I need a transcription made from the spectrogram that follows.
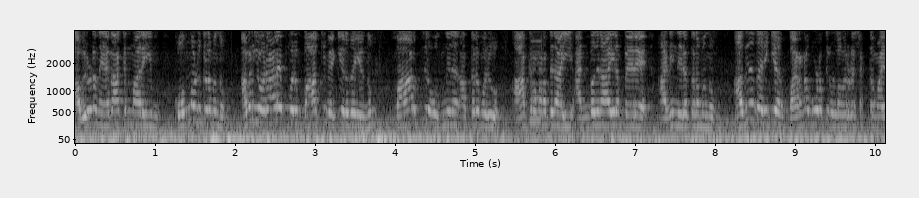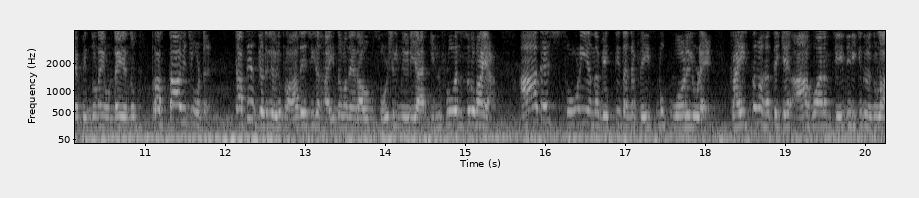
അവരുടെ നേതാക്കന്മാരെയും കൊന്നൊടുക്കണമെന്നും അവരിൽ ഒരാളെ പോലും ബാക്കി വെക്കരുത് എന്നും മാർച്ച് ഒന്നിന് അത്തരമൊരു ആക്രമണത്തിനായി അൻപതിനായിരം പേരെ അണിനിരത്തണമെന്നും അതിന് തനിക്ക് ഭരണകൂടത്തിലുള്ളവരുടെ ശക്തമായ പിന്തുണയുണ്ട് എന്നും പ്രസ്താവിച്ചുകൊണ്ട് ഛത്തീസ്ഗഡിലെ ഒരു പ്രാദേശിക ഹൈന്ദവ നേതാവും സോഷ്യൽ മീഡിയ ഇൻഫ്ലുവൻസറുമായ ആദേശ് സോണി എന്ന വ്യക്തി തന്റെ ഫേസ്ബുക്ക് വാളിലൂടെ ക്രൈസ്തവ ഹത്യയ്ക്ക് ആഹ്വാനം ചെയ്തിരിക്കുന്നു എന്നുള്ള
